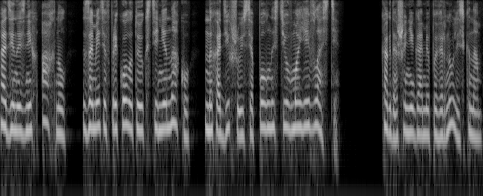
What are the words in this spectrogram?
Один из них ахнул, заметив приколотую к стене Наку, находившуюся полностью в моей власти. Когда шинигами повернулись к нам,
